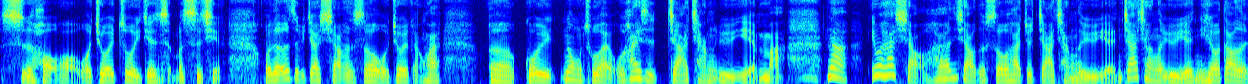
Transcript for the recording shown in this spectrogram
时候哦，我就会做一件什么事情。我的儿子比较小的时候，我就会赶快呃国语弄出来，我开始加强语言嘛。那因为他小，他很小的时候他就加强了语言，加强了语言以后到了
